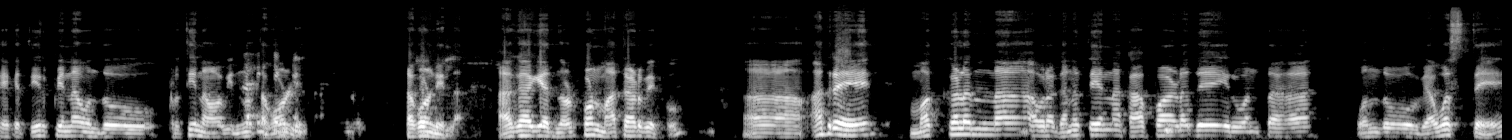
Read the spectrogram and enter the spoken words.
ಯಾಕೆ ತೀರ್ಪಿನ ಒಂದು ಪ್ರತಿ ನಾವು ಇನ್ನೂ ತಗೊಂಡಿಲ್ಲ. ತಗೊಂಡಿಲ್ಲ. ಹಾಗಾಗಿ ಅದ್ ನೋಡ್ಕೊಂಡು ಮಾತಾಡ್ಬೇಕು. ಆ ಆದ್ರೆ ಮಕ್ಕಳನ್ನ ಅವರ ಘನತೆಯನ್ನ ಕಾಪಾಡದೇ ಇರುವಂತಹ ಒಂದು ವ್ಯವಸ್ಥೆ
